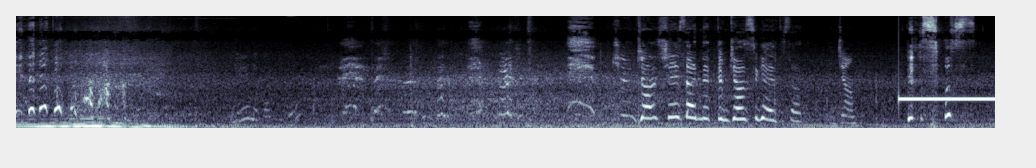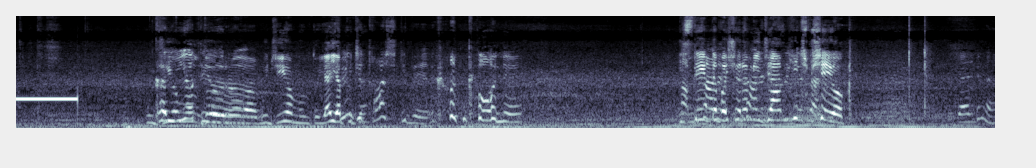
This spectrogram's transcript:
Kim Can şey zannettim Cansu geldi sen. Can. Sus. Kayıyor yamuldu. diyorum. Ucu yamuldu. Ya. Çünkü taş gibi. Kanka o ne? Tamam, bir İsteyip tane- de başaramayacağım bir tane hiçbir yeter. şey yok. Geldi mi?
